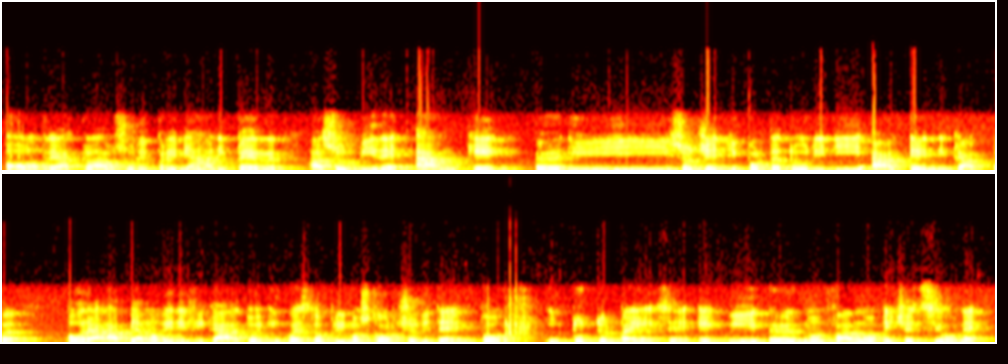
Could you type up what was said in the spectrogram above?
oltre a clausole premiali per assorbire anche eh, i soggetti portatori di handicap. Ora abbiamo verificato in questo primo scorcio di tempo in tutto il paese e qui eh, non fanno eccezione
